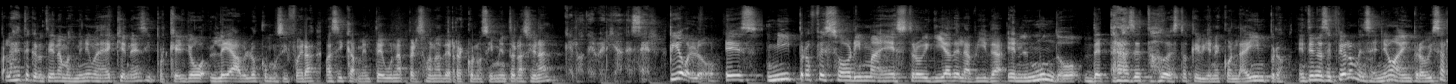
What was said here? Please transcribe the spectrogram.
para la gente que no tiene la más mínima idea de quién es y por qué yo le hablo como si fuera básicamente una persona de reconocimiento nacional que lo debería de ser. Piolo es mi profesor y maestro y guía de la vida en el mundo detrás de todo esto que viene con la impro. Entiéndase, Piolo me enseñó a improvisar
